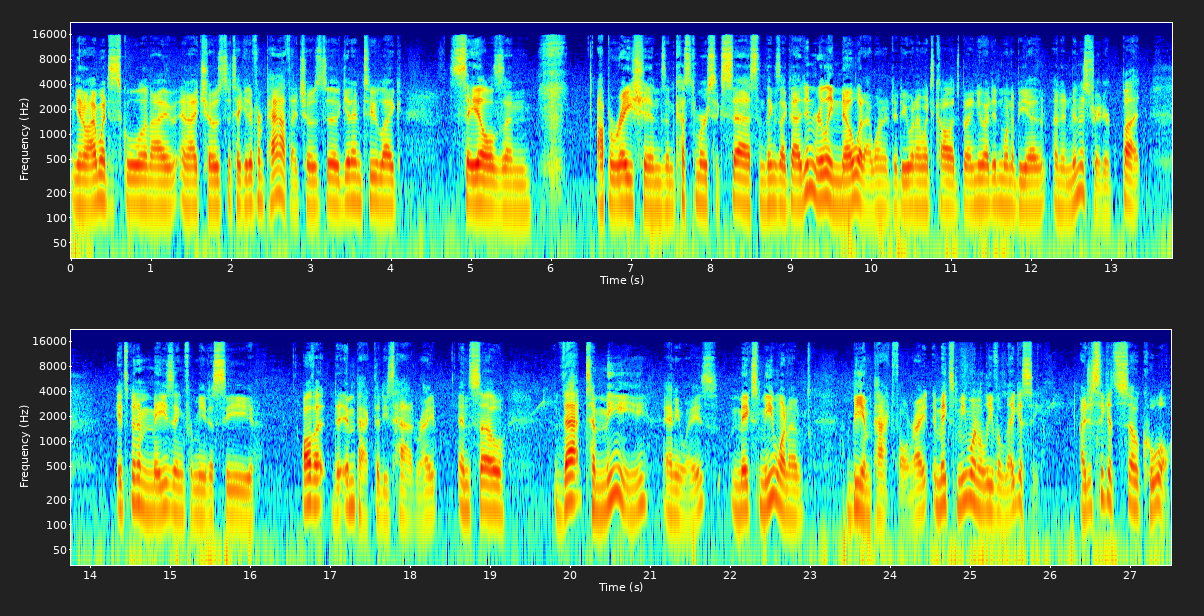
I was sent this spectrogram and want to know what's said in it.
you know, I went to school and I and I chose to take a different path. I chose to get into like sales and operations and customer success and things like that. I didn't really know what I wanted to do when I went to college, but I knew I didn't want to be a, an administrator. But it's been amazing for me to see all the the impact that he's had, right? And so that to me, anyways, makes me want to be impactful, right? It makes me want to leave a legacy. I just think it's so cool.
